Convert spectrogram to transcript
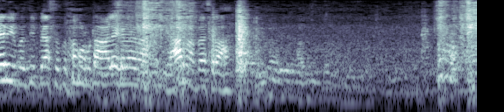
ஏரியை பற்றி பேசுறதுலாம் உங்கள்கிட்ட ஆளே கிடையாது. யார் நான் பேசுகிறா Thank you.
